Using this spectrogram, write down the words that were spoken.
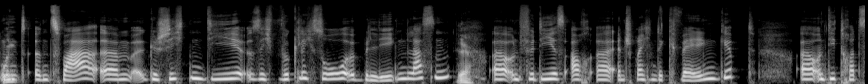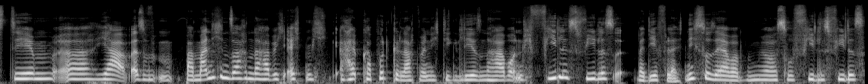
Und, und zwar ähm, Geschichten, die sich wirklich so belegen lassen Ja. äh, und für die es auch äh, entsprechende Quellen gibt äh, und die trotzdem, äh, ja, also bei manchen Sachen, da habe ich echt mich halb kaputt gelacht, wenn ich die gelesen habe und vieles, vieles, bei dir vielleicht nicht so sehr, aber bei mir war es so vieles, vieles,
